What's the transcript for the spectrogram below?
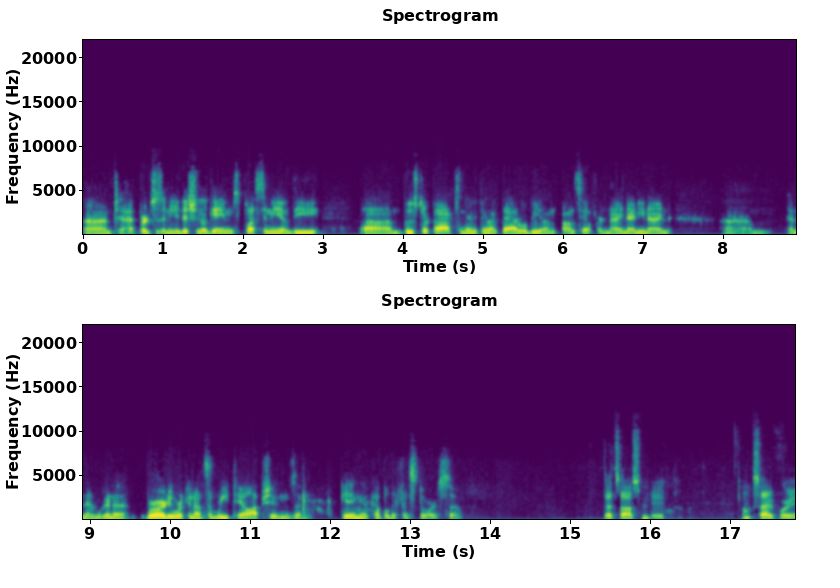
um, to ha- purchase any additional games, plus any of the um, booster packs and anything like that will be on, on sale for nine ninety nine. Um, and then we're gonna we're already working on some retail options and getting a couple different stores. So that's awesome, dude. I'm excited for you.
